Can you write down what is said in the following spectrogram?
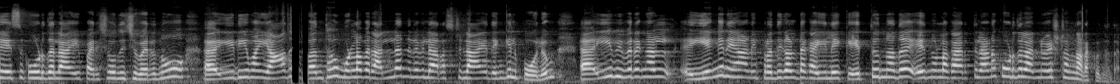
കേസ് കൂടുതലായി പരിശോധിച്ചു വരുന്നു. ഇ ഡിയുമായി യാതൊരു ബന്ധവുമുള്ളവരല്ല നിലവിൽ അറസ്റ്റിലായതെങ്കിൽ പോലും ഈ വിവരങ്ങൾ എങ്ങനെയാണ് ഈ പ്രതികളുടെ കയ്യിലേക്ക് എത്തുന്നത് എന്നുള്ള കാര്യത്തിലാണ് കൂടുതൽ അന്വേഷണം നടക്കുന്നത്.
